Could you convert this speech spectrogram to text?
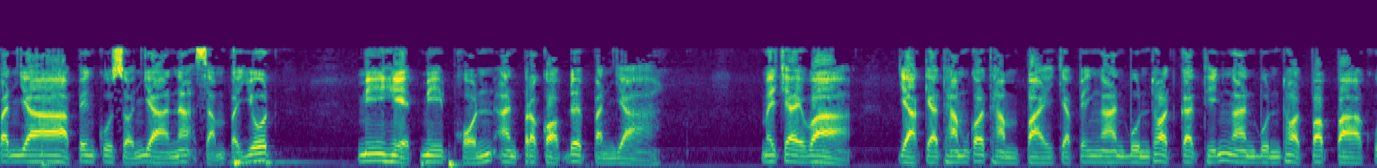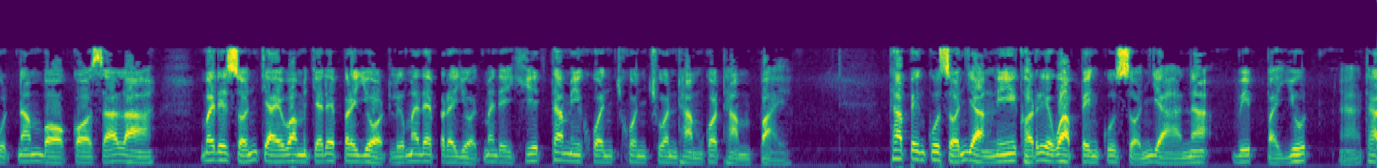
ปัญญา เป็นกุศลญาณสัมปยุตมีเหตุมีผลอันประกอบด้วยปัญญา ไม่ใช่ว่า อยากจะทำก็ทำไป จะเป็นงานบุญทอดกระถินงานบุญทอดประปาขุดน้ำบ่อก่อศาลา ไม่ได้สนใจว่ามันจะได้ประโยชน์ หรือไม่ได้ประโยชน์ไม่ได้คิด ถ้ามีคนคนชวนทำก็ทำไป ถ้าเป็นกุศลอย่างนี้เขาเรียกว่าเป็นกุศลญาณวิปยุตนะถ้า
